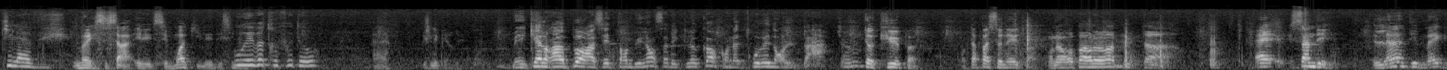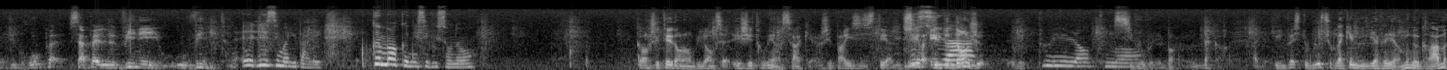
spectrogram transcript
qu'il a vue. Oui, c'est ça, et c'est moi qui l'ai dessiné. Où est votre photo? Ah, je l'ai perdu. Mais quel rapport a cette ambulance avec le corps qu'on a trouvé dans le parc hein? T'occupe. On t'a pas sonné, toi. On en reparlera plus tard. Eh, Sandy, l'un des mecs du groupe s'appelle Vinny ou, Vint. Eh, Laissez-moi lui parler. Comment connaissez-vous son nom? Quand j'étais dans l'ambulance, et j'ai trouvé un sac, j'ai pas résisté à Je l'ouvrir, et dedans, je... oui, Plus lentement. si vous voulez. Bon, d'accord. Une veste bleue sur laquelle il y avait un monogramme,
